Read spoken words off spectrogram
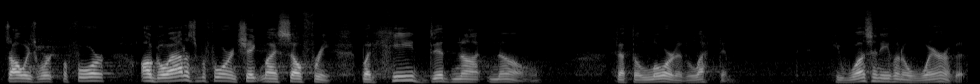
It's always worked before. I'll go out as before and shake myself free. But he did not know that the Lord had left him. He wasn't even aware of it.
